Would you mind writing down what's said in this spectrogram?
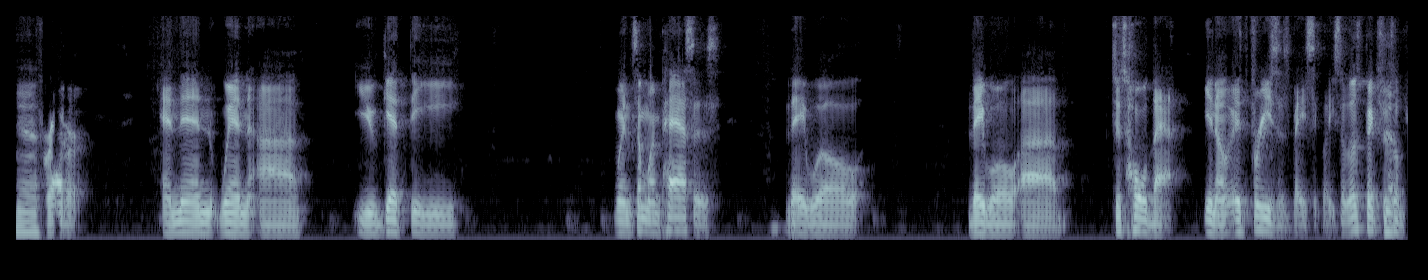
yeah. forever. And then when uh, you get the when someone passes, they will they will uh, just hold that. You know, it freezes basically. So those pictures yeah. will be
